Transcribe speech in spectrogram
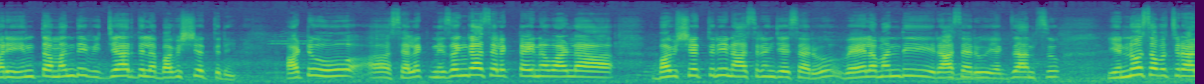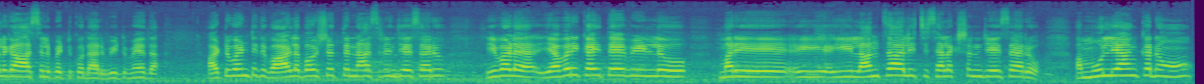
మరి ఇంతమంది విద్యార్థుల భవిష్యత్తుని అటు సెలెక్ట్ నిజంగా సెలెక్ట్ అయిన వాళ్ళ భవిష్యత్తుని నాశనం చేశారు. వేల మంది రాశారు ఎగ్జామ్స్. ఎన్నో సంవత్సరాలుగా ఆశలు పెట్టుకున్నారు వీటి మీద. అటువంటిది వాళ్ళ భవిష్యత్తుని నాశనం చేశారు. ఇవాళ ఎవరికైతే వీళ్ళు మరి ఈ- ఈ లంచాలు ఇచ్చి సెలక్షన్ చేశారు. ఆ మూల్యాంకనం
